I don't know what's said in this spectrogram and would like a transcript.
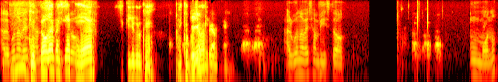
¿Alguna vez que no ganas de visto, cagar. Así que yo creo que hay que Yo ya apresurarlo. fui a- alguna vez han visto un mono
